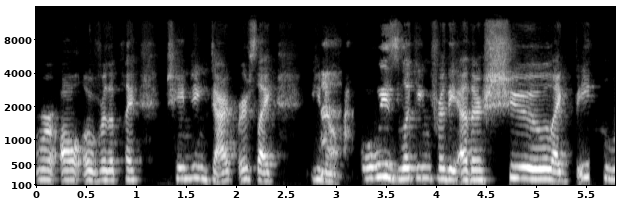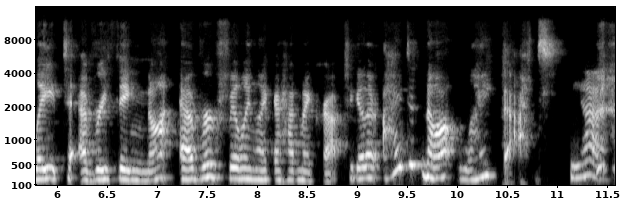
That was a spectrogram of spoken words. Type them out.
were all over the place, changing diapers, like, you know, always looking for the other shoe, like being late to everything, not ever feeling like I had my crap together. I did not like that. Yeah.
